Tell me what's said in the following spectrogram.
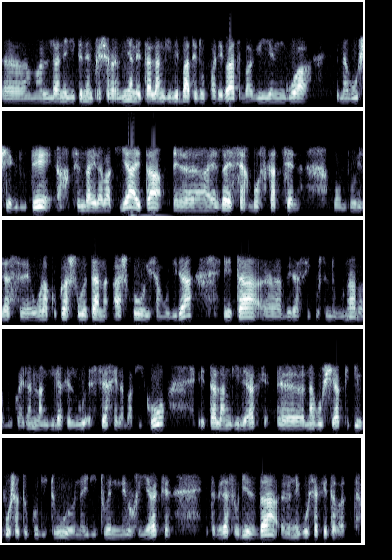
uh, lan egiten enpresa berdinean eta langile bat edo pare bat, bagien goa nagusiek dute, hartzen da erabakia eta uh, ez da ezer bozkatzen. Bon, beraz, horako kasuetan asko izango dira, eta beraz ikusten duguna, ba, bukairan langileak ez du ezer erabakiko, eta langileak nagusiak imposatuko ditu nahi dituen neurriak, eta beraz hori ez da negoziak eta bat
